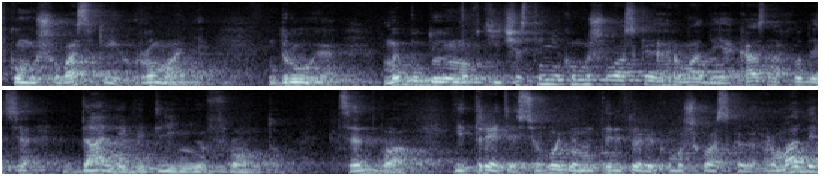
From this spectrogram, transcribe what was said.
в Комишувацькій громаді. Друге, ми будуємо в тій частині Комишувацької громади, яка знаходиться далі від лінії фронту. Це два. І третє, сьогодні на території Комишувацької громади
